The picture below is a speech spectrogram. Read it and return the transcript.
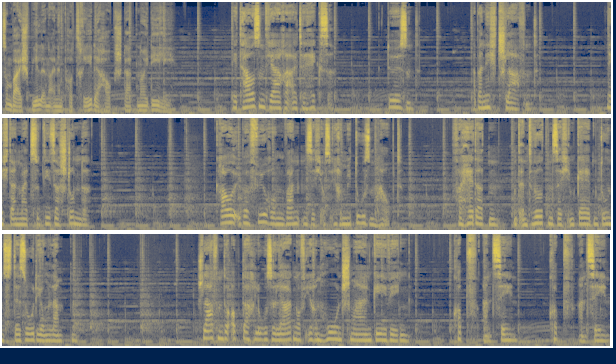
Zum Beispiel in einem Porträt der Hauptstadt Neu-Delhi. Die tausend Jahre alte Hexe, dösend, aber nicht schlafend. Nicht einmal zu dieser Stunde. Graue Überführungen wanden sich aus ihrem Medusenhaupt, verhedderten und entwirrten sich im gelben Dunst der Sodiumlampen. Schlafende Obdachlose lagen auf ihren hohen, schmalen Gehwegen, Kopf an Zehen, Kopf an Zehen,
